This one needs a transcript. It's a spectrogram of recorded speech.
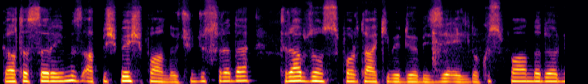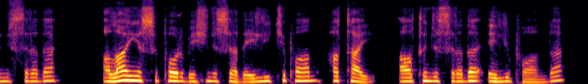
Galatasaray'ımız 65 puanda üçüncü sırada, Trabzonspor takip ediyor bizi 59 puanda dördüncü sırada, Alanya Spor 5. sırada 52 puan, Hatay 6. sırada 50 puanda.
